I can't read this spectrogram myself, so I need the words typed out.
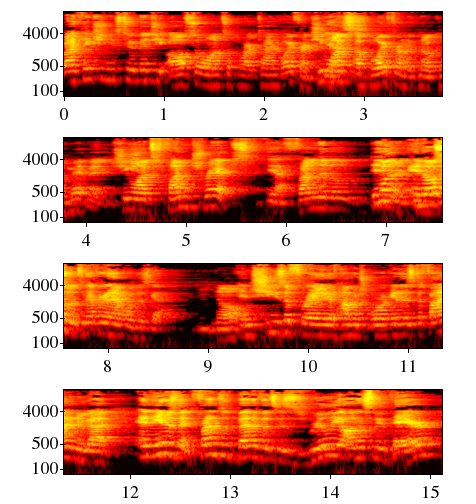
But I think she needs to admit she also wants a part-time boyfriend. She Yes. wants a boyfriend with no commitment. She wants fun trips, Yeah. fun little dinners. Well, and also, it's never gonna happen with this guy. no. And she's afraid of how much work it is to find a new guy. And here's the thing: friends with benefits is really, honestly, there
